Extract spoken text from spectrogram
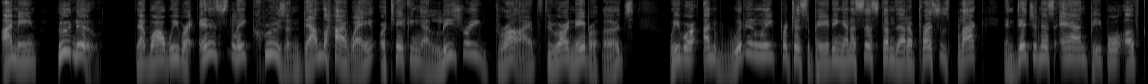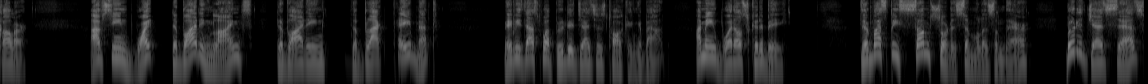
I mean, who knew that while we were innocently cruising down the highway or taking a leisurely drive through our neighborhoods, we were unwittingly participating in a system that oppresses Black, Indigenous, and people of color. I've seen white dividing lines dividing the black pavement. Maybe that's what Buttigieg is talking about. I mean, what else could it be? There must be some sort of symbolism there. Buttigieg says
